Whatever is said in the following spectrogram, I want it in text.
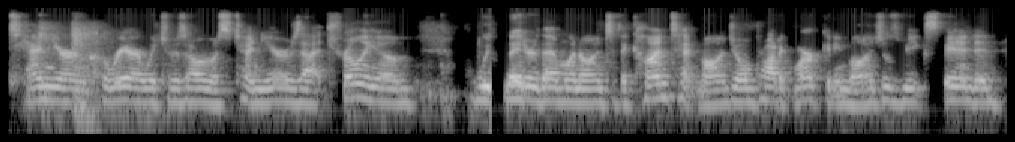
tenure and career which was almost 10 years at trillium we later then went on to the content module and product marketing modules. We expanded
